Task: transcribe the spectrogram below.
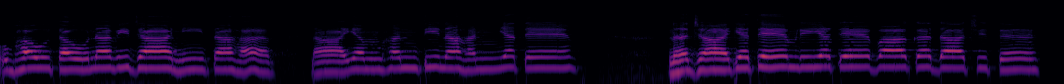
उभौ तौ न विजानीतः। नायं हन्ति न हन्यते। न जायते म्रियते वा कदाचित्।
